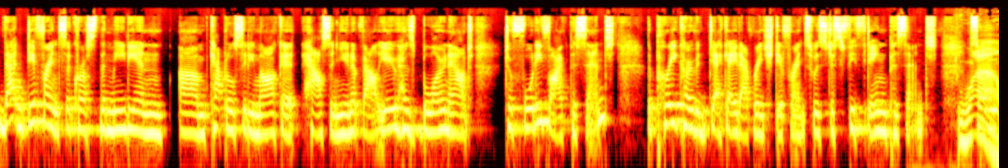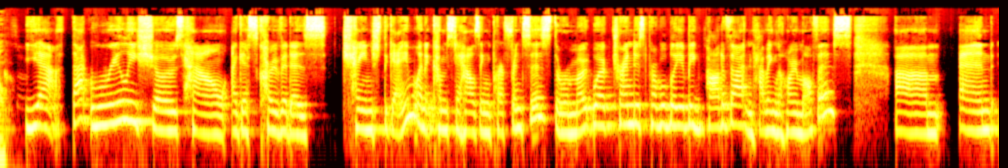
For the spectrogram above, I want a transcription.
that difference across the median um, capital city market house and unit value has blown out to 45%. The pre COVID decade average difference was just 15%. Wow. So, yeah, that really shows how, I guess, COVID has changed the game when it comes to housing preferences. The remote work trend is probably a big part of that and having the home office. Um, and,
